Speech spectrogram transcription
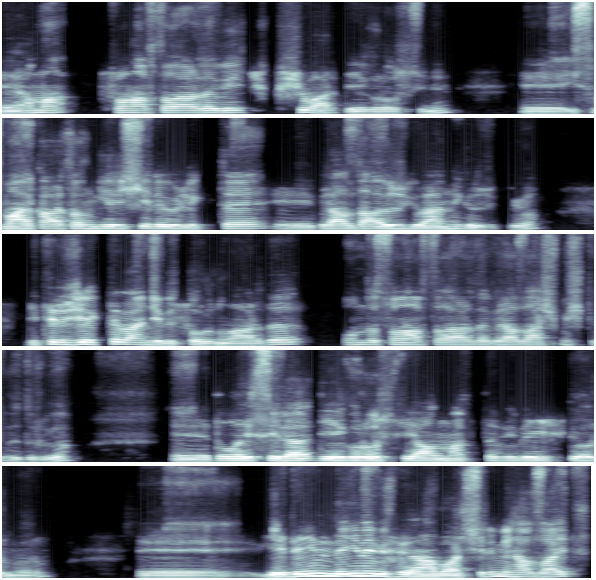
E, ama son haftalarda bir çıkışı var Diego Rossi'nin. E, İsmail Kartal'ın gelişiyle birlikte e, biraz daha özgüvenli gözüküyor. Bitiricilikte bence bir sorunu vardı. Onu da son haftalarda biraz aşmış gibi duruyor. E, dolayısıyla Diego Rossi'yi almakta bir beis görmüyorum. E, yedeğim de yine bir Fenerbahçeli Miha Zayt.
